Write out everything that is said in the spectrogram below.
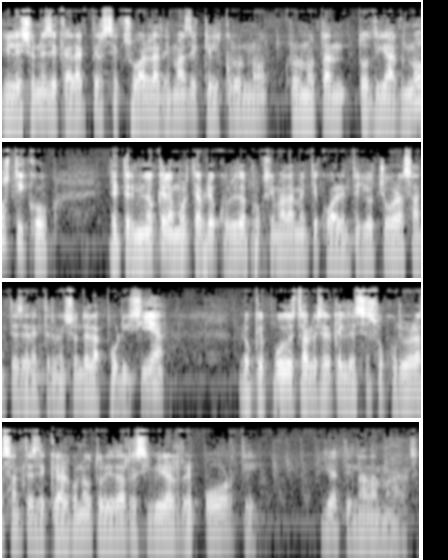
y lesiones de carácter sexual, además de que el crono, diagnóstico determinó que la muerte habría ocurrido aproximadamente 48 horas antes de la intervención de la policía, lo que pudo establecer que el deceso ocurrió horas antes de que alguna autoridad recibiera el reporte. Fíjate nada más.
